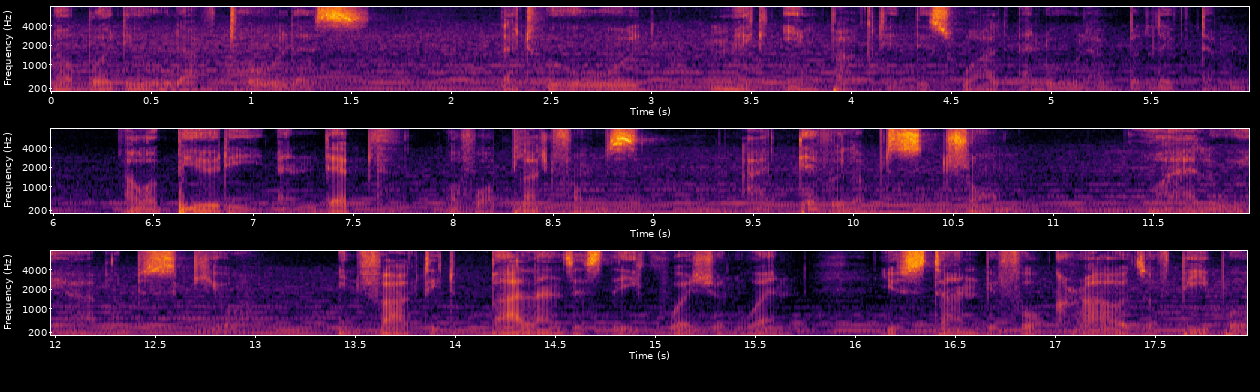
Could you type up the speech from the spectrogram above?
nobody would have told us that we would make impact in this world and we would have believed them. Our beauty and depth of our platforms are developed strong while we are obscure. In fact, it balances the equation when you stand before crowds of people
